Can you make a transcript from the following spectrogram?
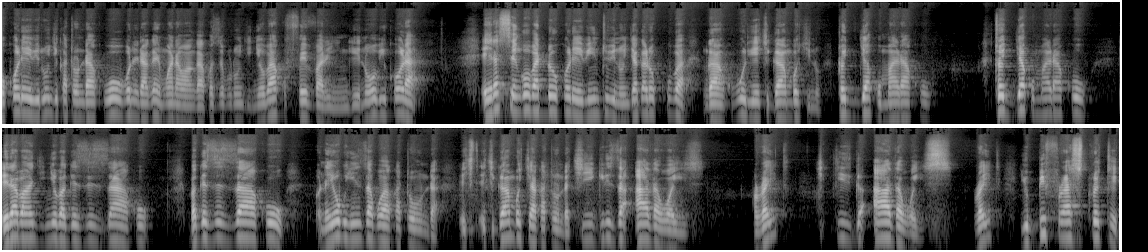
okola ebirungi katonda akuwa obubonero agaye mwana wange akoze bulungi nyo oba akufevaringe n'obikola. Era senga obadde okola ebintu bino njagala okuba nga nkubuulira ekigambo kino tojja kumalaku tojja kumalaku. Era bangi nnyo bagezezzaako bagezezzaako naye obuyinza bwa katonda ekigambo kya katonda kiyigiriza otherwise right? Kiyiga otherwise right? You be frustrated.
